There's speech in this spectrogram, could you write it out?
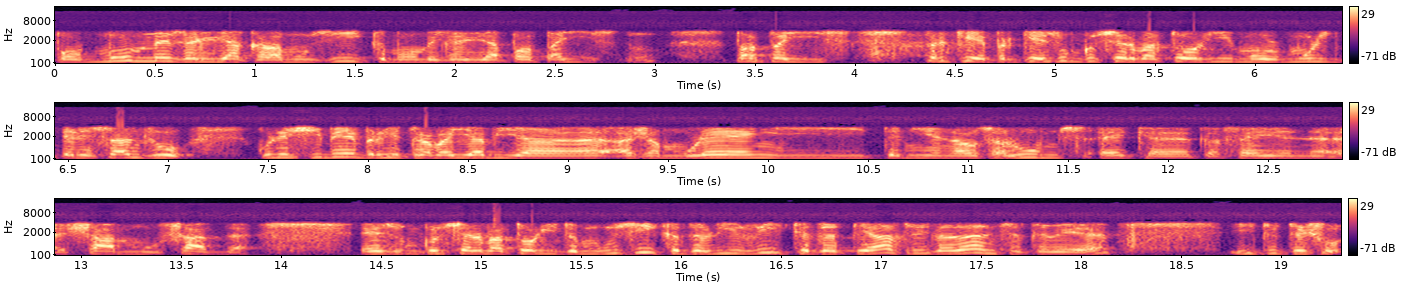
pel molt més enllà que la música, molt més enllà pel país, no? pel país. Per què? Perquè és un conservatori molt, molt interessant, jo coneixia bé perquè treballava a, a Jean Moulin i tenien els alums eh, que, que feien Cham o Chad. És un conservatori de música, de lírica, de teatre i de dansa també, eh? I tot això.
